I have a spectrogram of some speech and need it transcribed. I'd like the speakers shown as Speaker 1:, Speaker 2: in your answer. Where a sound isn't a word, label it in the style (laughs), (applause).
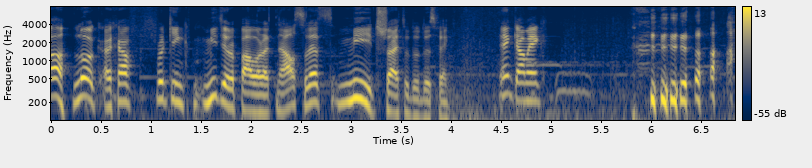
Speaker 1: oh, look, I have freaking meteor power right now, so let's me try to do this thing. Incoming! (laughs)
